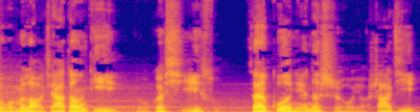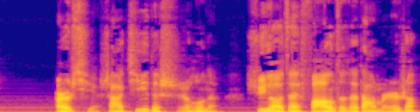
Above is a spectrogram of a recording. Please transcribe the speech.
我们老家当地有个习俗，在过年的时候要杀鸡，而且杀鸡的时候呢，需要在房子的大门上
